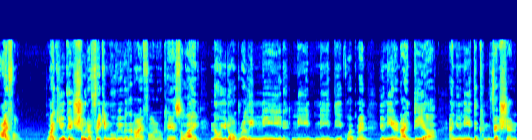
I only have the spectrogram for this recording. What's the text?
iphone like you can shoot a freaking movie with an iPhone, okay? So like no, you don't really need need need the equipment. You need an idea and you need the conviction,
